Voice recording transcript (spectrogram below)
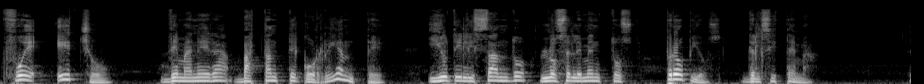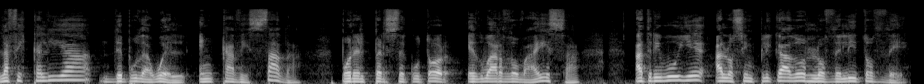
Fue hecho de manera bastante corriente y utilizando los elementos propios del sistema. La Fiscalía de Pudahuel, encabezada por el persecutor Eduardo Baeza, atribuye a los implicados los delitos de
